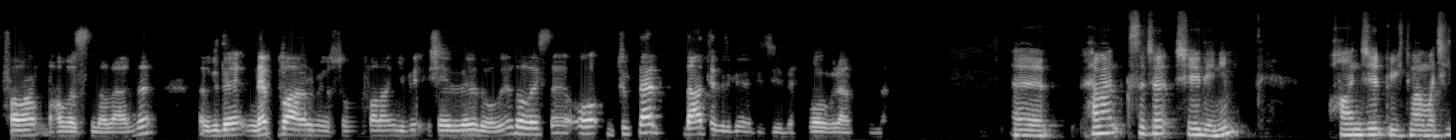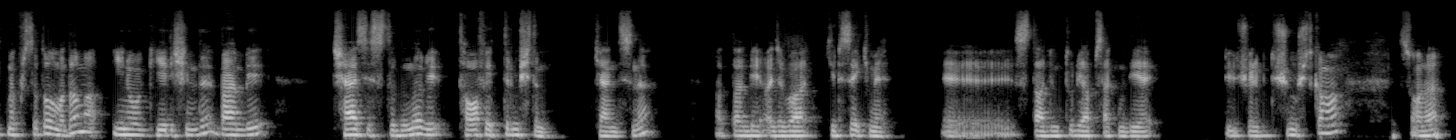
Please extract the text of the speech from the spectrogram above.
falan havasındalardı. Hani bir de ne bağırmıyorsun falan gibi şeyleri de oluyor. Dolayısıyla o Türkler daha tedirgin ediciydi Wolverhampton'da. Ee, hemen kısaca şey değineyim. Hancı büyük ihtimal maça gitme fırsatı olmadı ama yine o gelişinde ben bir Chelsea stadını bir tavaf ettirmiştim kendisine. Hatta bir acaba girsek mi e, stadyum turu yapsak mı diye şöyle bir düşünmüştük ama sonra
